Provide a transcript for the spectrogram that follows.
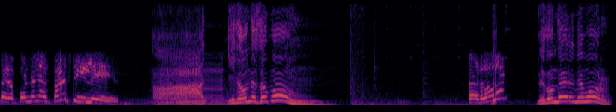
pero pónmelas fáciles. Ah, ¿y de dónde sos vos? ¿Perdón? ¿De dónde eres, mi amor?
